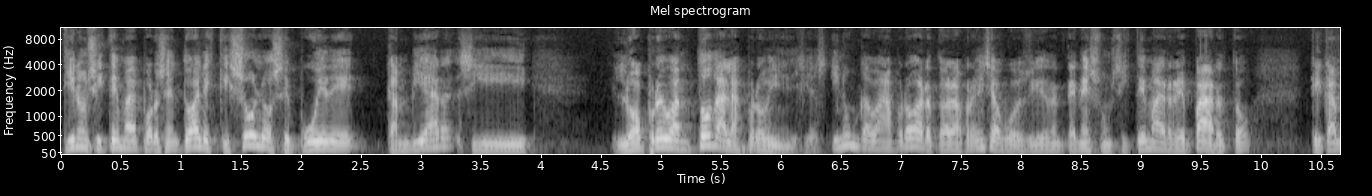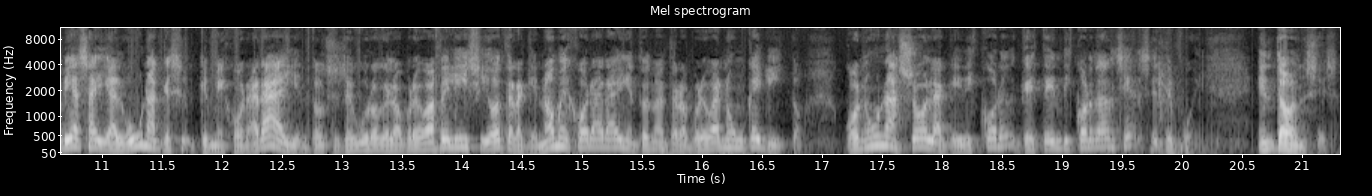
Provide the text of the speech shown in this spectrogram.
tiene un sistema de porcentuales que solo se puede cambiar si lo aprueban todas las provincias y nunca van a aprobar todas las provincias porque si tenés un sistema de reparto que cambias hay alguna que, mejorará y entonces seguro que lo aprueba feliz y otra que no mejorará y entonces no te lo aprueba nunca y listo. Con una sola que, que esté en discordancia se te fue. Entonces,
